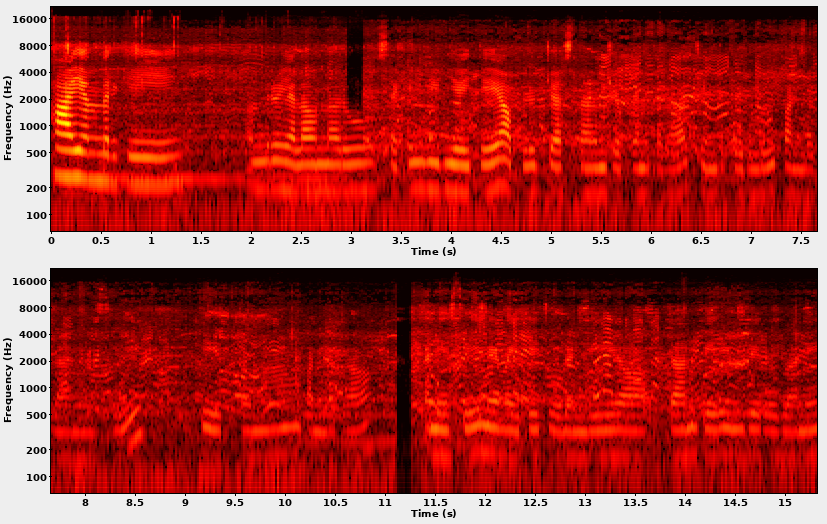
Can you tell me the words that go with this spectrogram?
హాయ్ అందరికీ. అందరూ ఎలా ఉన్నారు? సెకండ్ వీడియో అయితే అప్లోడ్ చేస్తానని చెప్పాను కదా. చింతపల్లి పండగ అనేసి తీర్థం పండగ అనేసి మేమైతే చూడండి. దాని పేరు ఏం పేరు కానీ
